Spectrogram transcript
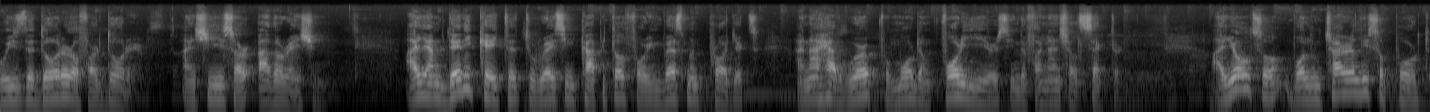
who is the daughter of our daughter, and she is our adoration. I am dedicated to raising capital for investment projects, and I have worked for more than 40 years in the financial sector. I also voluntarily support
